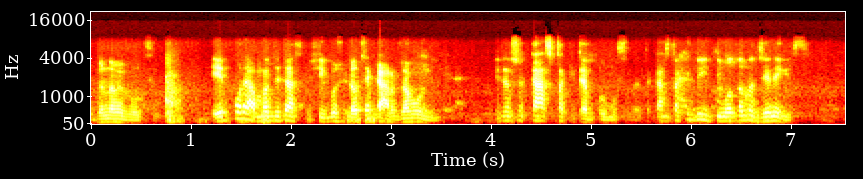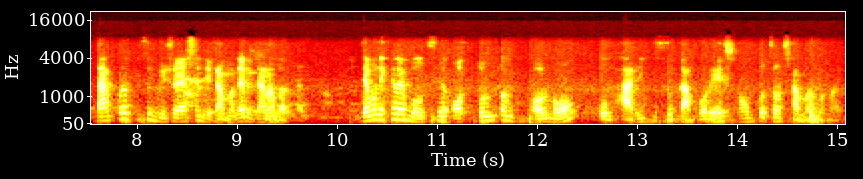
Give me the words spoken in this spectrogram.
এই জন্য আমি বলছি। এরপরে আমরা যেটা আজকে শিখব সেটা হচ্ছে কার্যাবলী এটা হচ্ছে কাজটা কি টেম্পল মোশনের কাজটা কিন্তু ইতিমধ্যে আমরা জেনে গেছি। তারপরে কিছু বিষয় আছে যেটা আমাদের জানা দরকার। যেমন এখানে বলছে, অত্যন্ত ঘন ও ভারী কিছু কাপড়ের সংকোচন সামান্য হয়।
